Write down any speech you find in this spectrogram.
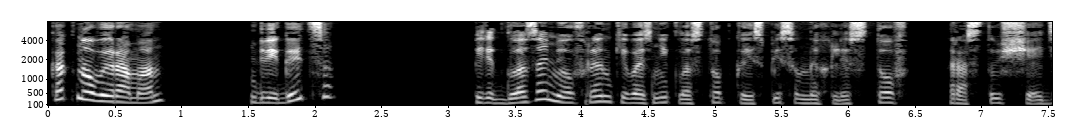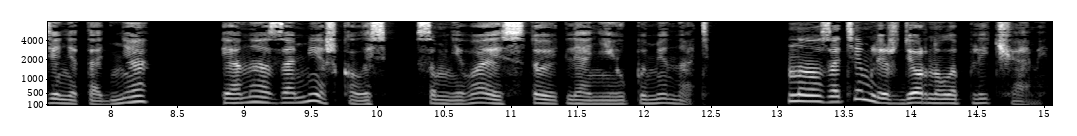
«Как новый роман? Двигается?» Перед глазами у Фрэнки возникла стопка исписанных листов, растущая день ото дня, и она замешкалась, сомневаясь, стоит ли о ней упоминать. Но затем лишь дернула плечами.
